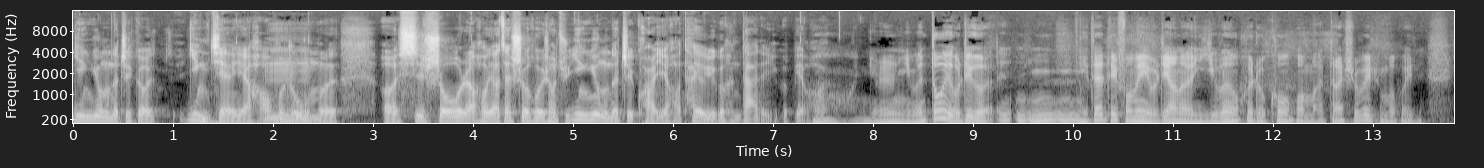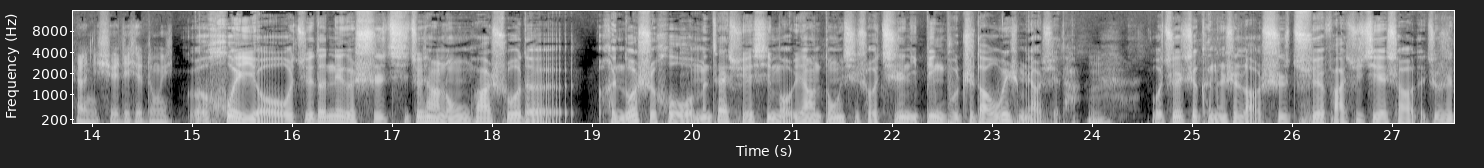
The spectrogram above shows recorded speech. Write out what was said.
应用的这个硬件也好，或者我们呃吸收，然后要在社会上去应用的这块也好，它有一个很大的一个变化。哦，你们你们都有这个，你你你在这方面有这样的疑问或者困惑吗？当时为什么会让你学这些东西？呃，会有。我觉得那个时期，就像龙花说的，很多时候我们在学习某一样东西的时候，其实你并不知道为什么要学它。嗯。我觉得这可能是老师缺乏去介绍的，就是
